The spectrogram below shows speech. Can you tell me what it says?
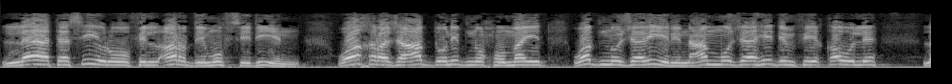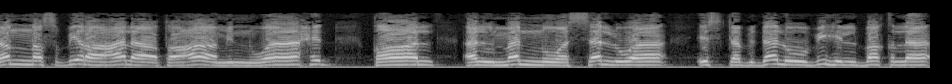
لا تسيروا في الأرض مفسدين. وأخرج عبد بن حميد وابن جرير عن مجاهد في قوله لن نصبر على طعام واحد. قال المن والسلوى استبدلوا به البقل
